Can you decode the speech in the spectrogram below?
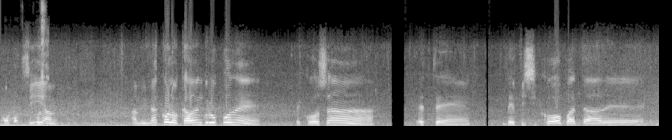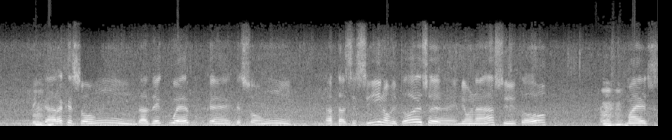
uma Sim, a, a mim me ha colocado em grupos de, de este, de psicópata, de, de uhum. caras que são da deep web, que, que são hasta asesinos e todo isso, neonazis e todo. Uhum. Mas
